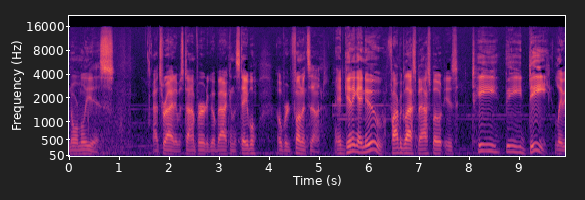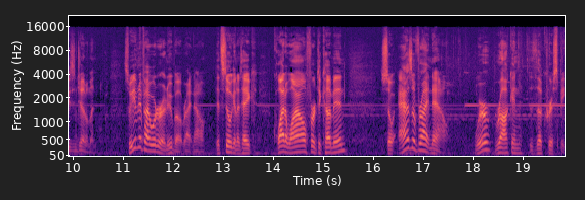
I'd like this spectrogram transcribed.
normally is. That's right, it was time for her to go back in the stable over at Fun and Son. And getting a new fiberglass bass boat is TBD, ladies and gentlemen. So even if I order a new boat right now, it's still gonna take quite a while for it to come in. So as of right now, we're rocking the Crispy.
